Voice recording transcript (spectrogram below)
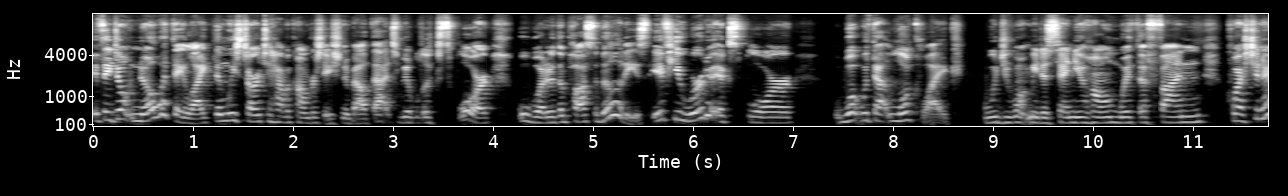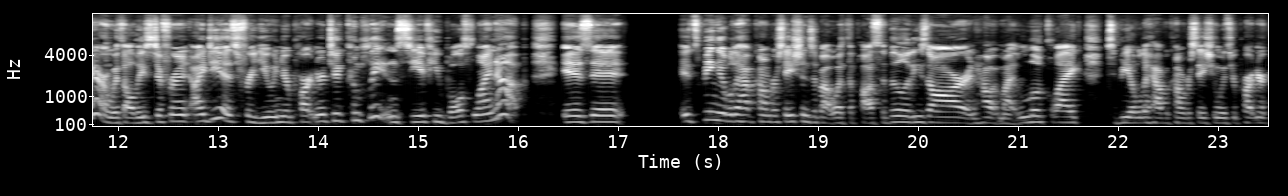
If they don't know what they like, then we start to have a conversation about that to be able to explore, well, what are the possibilities? If you were to explore, what would that look like? Would you want me to send you home with a fun questionnaire with all these different ideas for you and your partner to complete and see if you both line up? Is it it's being able to have conversations about what the possibilities are and how it might look like to be able to have a conversation with your partner.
